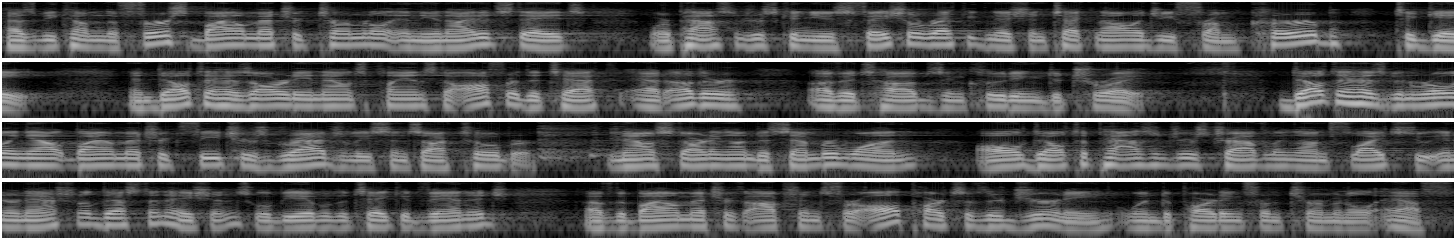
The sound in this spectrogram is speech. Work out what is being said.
has become the first biometric terminal in the United States where passengers can use facial recognition technology from curb to gate. And Delta has already announced plans to offer the tech at other of its hubs, including Detroit. Delta has been rolling out biometric features gradually since October. Now, starting on December 1, all Delta passengers traveling on flights to international destinations will be able to take advantage of the biometric options for all parts of their journey when departing from Terminal F.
